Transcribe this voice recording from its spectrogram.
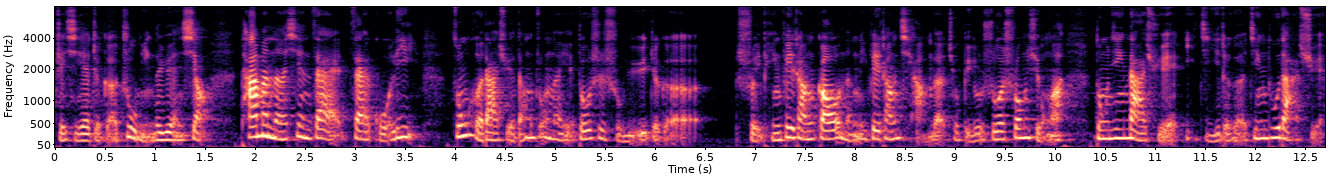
这些这个著名的院校。他们呢，现在在国立综合大学当中呢，也都是属于这个。水平非常高、能力非常强的，就比如说双雄啊，东京大学以及这个京都大学。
